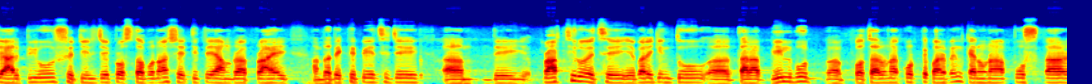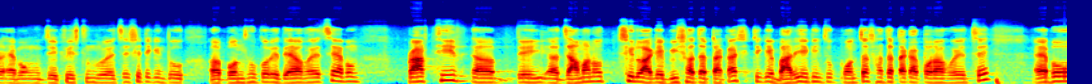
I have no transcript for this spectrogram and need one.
যে আরপিও, সেটির যে প্রস্তাবনা, সেটিতে আমরা প্রায়, আমরা দেখতে পেয়েছি যে যে প্রার্থী রয়েছে, এবারে কিন্তু তারা বিলবোর্ড প্রচারণা করতে পারবেন। কেননা পোস্টার এবং যে ফেস্টুন রয়েছে, সেটি কিন্তু বন্ধ করে দেওয়া হয়েছে এবং প্রার্থীর যেই জামানত ছিল আগে বিশ হাজার টাকা, সেটিকে বাড়িয়ে কিন্তু পঞ্চাশ হাজার টাকা করা হয়েছে। এবং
